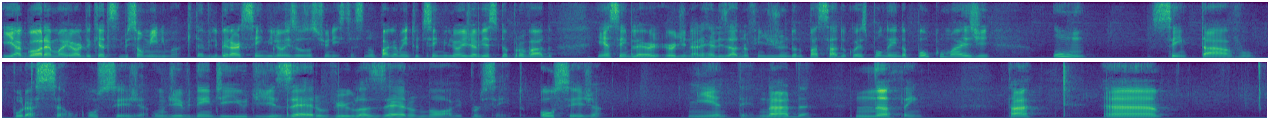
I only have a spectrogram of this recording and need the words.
e agora é maior do que a distribuição mínima, que deve liberar 100 milhões aos acionistas. No pagamento de 100 milhões já havia sido aprovado em assembleia ordinária realizada no fim de junho do ano passado, correspondendo a pouco mais de um centavo por ação, ou seja, um dividend yield de 0,09%, ou seja, niente, nada, nothing, tá? Uh,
